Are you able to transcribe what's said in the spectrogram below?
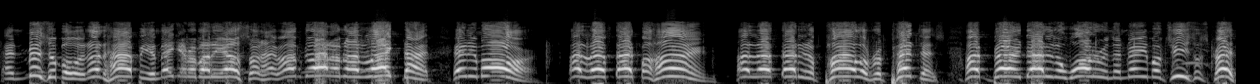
and miserable and unhappy and make everybody else unhappy. I'm glad I'm not like that anymore. I left that behind. I left that in a pile of repentance. I buried that in the water in the name of Jesus Christ.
